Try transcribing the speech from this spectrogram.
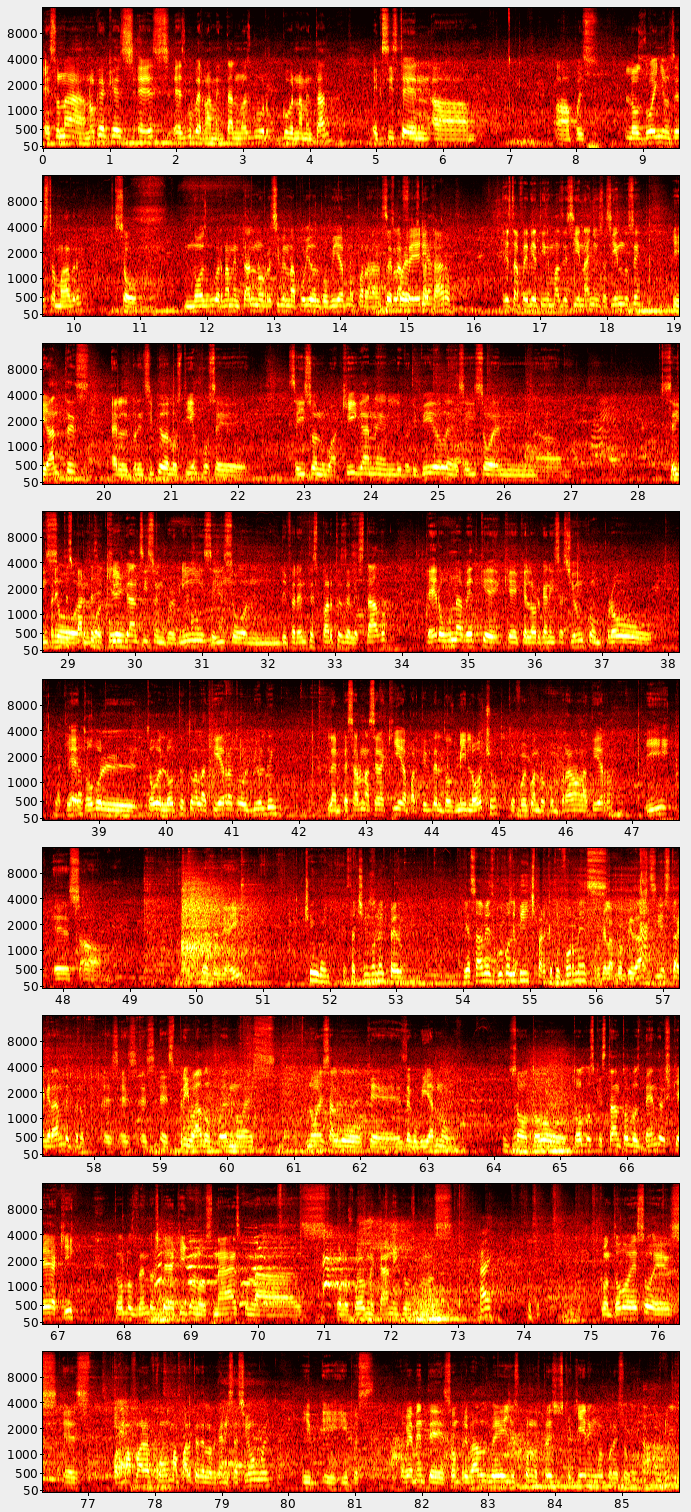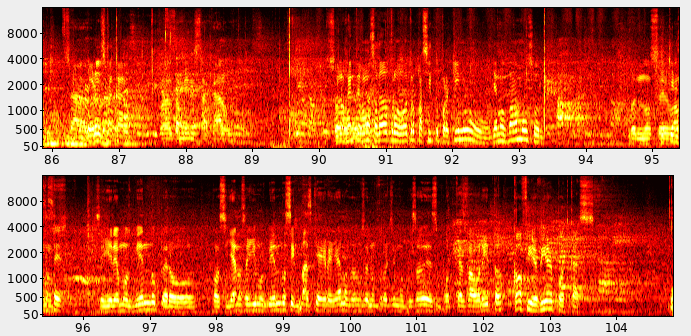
Es una no crean que es es, es gubernamental, no es gur- gubernamental. Existen ah, ah, pues los dueños de esta madre. So, no es gubernamental, no reciben apoyo del gobierno para hacer la Pues, feria. Caro. Esta feria tiene más de 100 años haciéndose y antes, al principio de los tiempos, se, se hizo en Waukegan, en Libertyville, eh, se hizo en... um, se En hizo diferentes partes en de aquí de- se hizo en Gurnee, se hizo en diferentes partes del estado, pero una vez que, que- que la organización compró La eh, tierra. todo, el, todo el lote, toda la tierra, todo el building. La empezaron a hacer aquí a partir del 2008, que fue cuando compraron la tierra. Y es, um, pues desde ahí, Chingón. Está chingón el pedo. Ya sabes, Google the Beach para que te informes. porque la propiedad sí está grande, pero es, es, es, es privado, pues no es, no es algo que es de gobierno. So, todo, todos los que están, todos los vendors que hay aquí, todos los vendors que hay aquí con los NAS, con, las, con los juegos mecánicos, con las Hi. con todo eso es, es forma, par- forma parte de la organización, güey. Y, y- y, pues obviamente son privados, güey, ellos ponen los precios que quieren, güey, por eso. O sea, está caro. por eso también está caro. Bueno, gente, vamos a dar otro, otro pasito por aquí, ¿no? ¿O ¿Ya nos vamos? O... Pues no sé, ¿Qué quieres vamos, hacer? seguiremos viendo, pero por si ya no seguimos viendo, sin más que agregar, nos vemos en un próximo episodio de su podcast favorito. Coffee or Beer Podcast.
